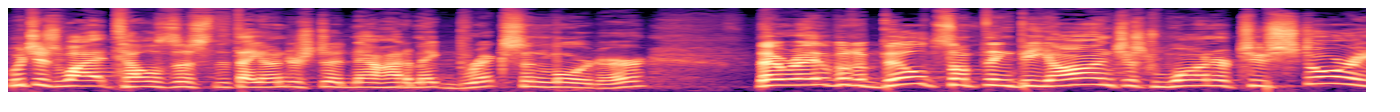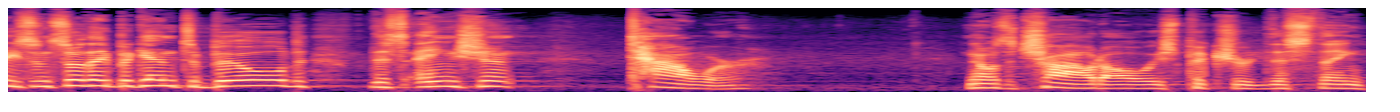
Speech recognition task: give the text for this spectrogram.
which is why it tells us that they understood now how to make bricks and mortar, they were able to build something beyond just one or two stories. And so they began to build this ancient tower. Now, as a child, I always pictured this thing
